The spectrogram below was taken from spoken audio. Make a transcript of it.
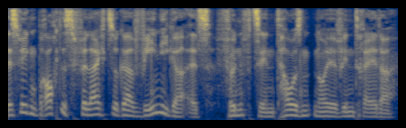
Deswegen braucht es vielleicht sogar weniger als 15.000 neue Windräder.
